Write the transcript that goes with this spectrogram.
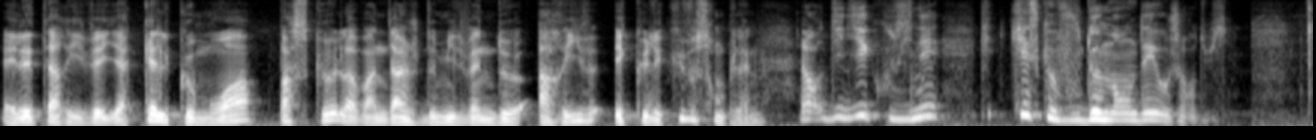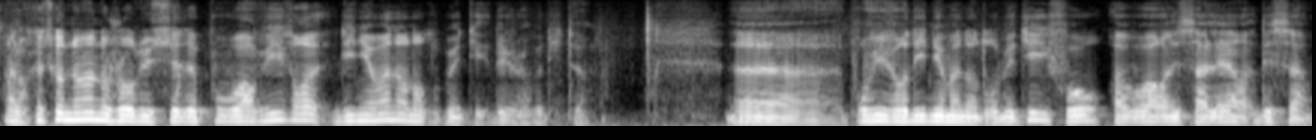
elle est arrivée il y a quelques mois parce que la vendange 2022 arrive et que les cuves sont pleines. Alors Didier Cousinet, qu'est-ce que vous demandez aujourd'hui? Alors qu'est-ce qu'on demande aujourd'hui? C'est de pouvoir vivre dignement dans notre métier, déjà, petite. Euh, pour vivre dignement notre métier, il faut avoir un salaire décent.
